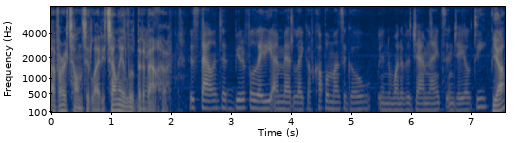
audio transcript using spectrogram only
a very talented lady. Tell me a little bit Yes. about her. This talented, beautiful lady I met like a couple months ago in one of the jam nights in JLT, Yeah.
